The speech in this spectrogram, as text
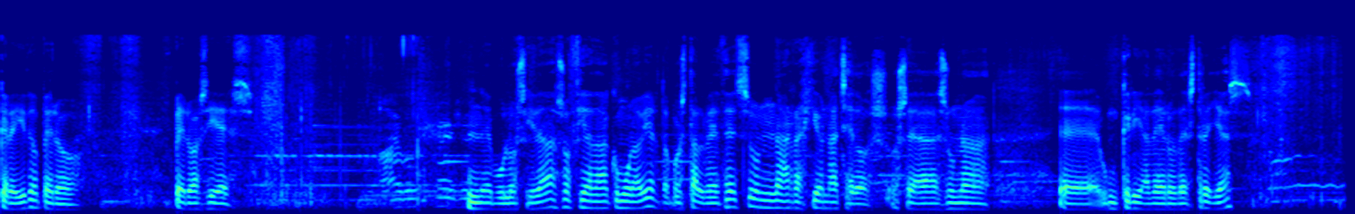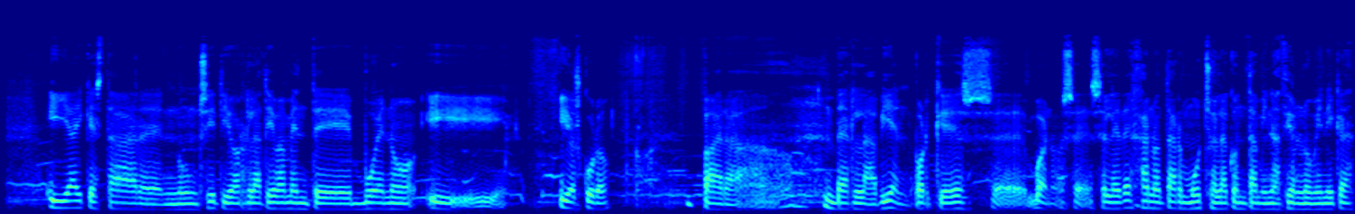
creído, pero, pero así es. Nebulosidad asociada a cúmulo abierto, pues tal vez es una región H2, o sea, es una, eh, un criadero de estrellas y hay que estar en un sitio relativamente bueno y, y oscuro para verla bien, porque es, eh, bueno, se, se, le deja notar mucho la contaminación lumínica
